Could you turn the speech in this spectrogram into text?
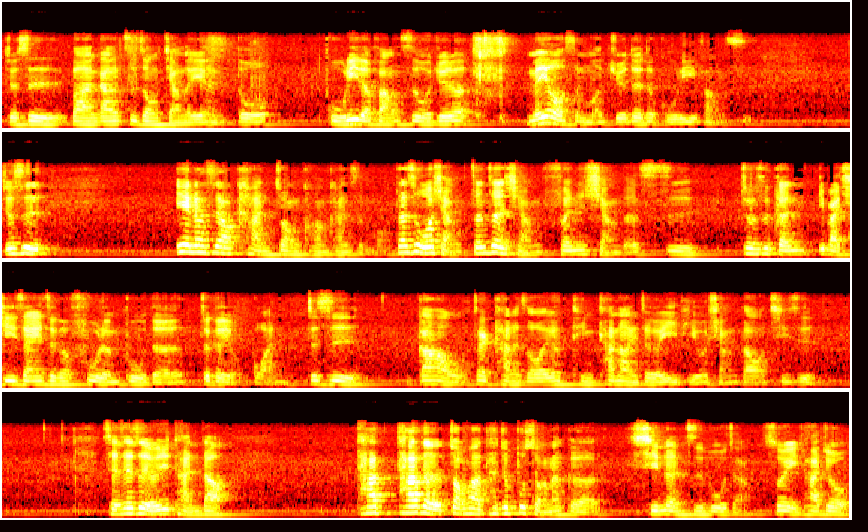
就是包含刚刚志忠讲的也很多鼓励的方式，我觉得没有什么绝对的鼓励方式，就是因为那是要看状况看什么。但是我想真正想分享的是，就是跟一百七十三页这个富人部的这个有关，就是刚好我在看的时候又听看到你这个议题，我想到其实，神在这游戏谈到他他的状况，他就不爽那个新任支部长，所以他就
